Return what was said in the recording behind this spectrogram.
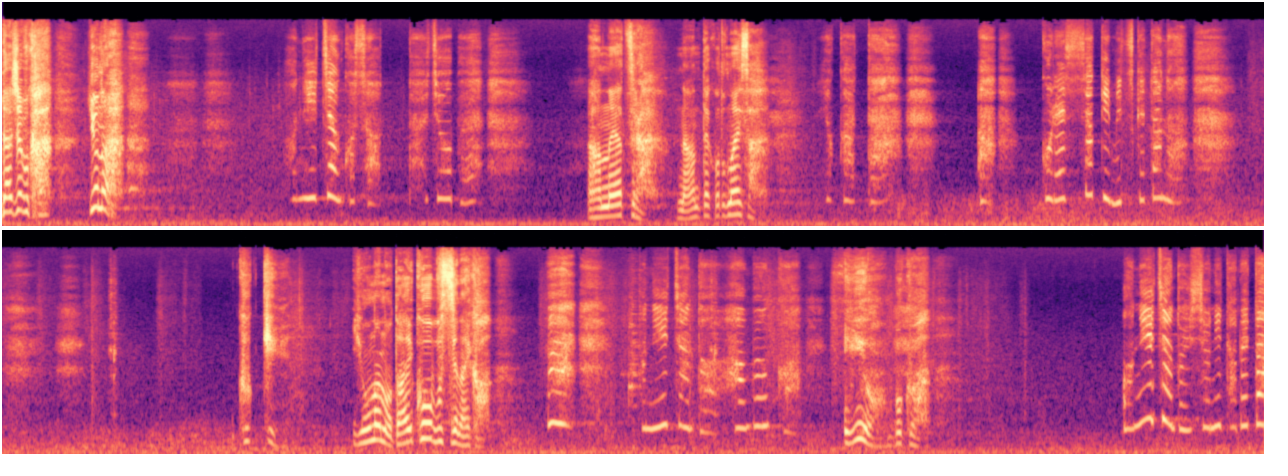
大丈夫か？ヨナ。お兄ちゃんこそ大丈夫？あんな奴らなんてことないさ。よかった。あこれさっき見つけたの。クッキーヨナの大好物じゃないか。お兄ちゃんと半分こ。いいよ僕は。お兄ちゃんと一緒に食べたい。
